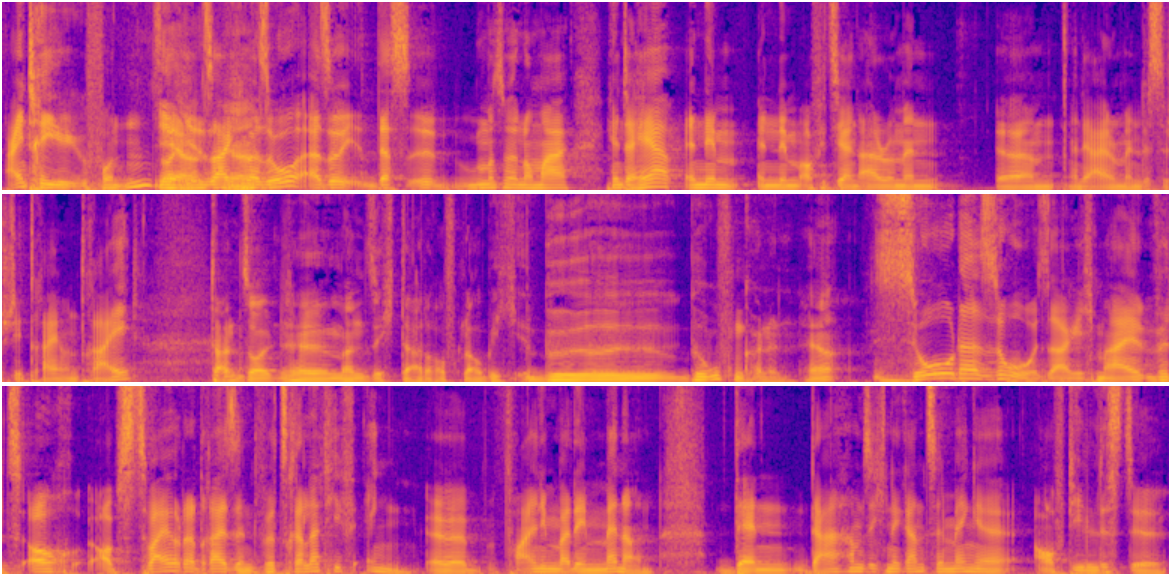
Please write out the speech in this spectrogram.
Einträge gefunden, sag, ja, sag ich ja. mal so. Also das äh, muss man nochmal hinterher in dem, in dem offiziellen Ironman, ähm, in der Ironman-Liste steht 3 und 3. Dann sollte man sich darauf, glaube ich, be berufen können. Ja. So oder so, sage ich mal, wird es auch, ob es zwei oder drei sind, wird es relativ eng. Äh, vor allem bei den Männern. Denn da haben sich eine ganze Menge auf die Liste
